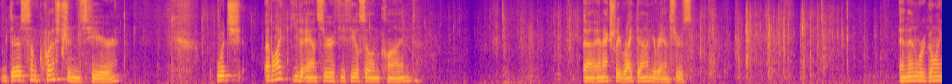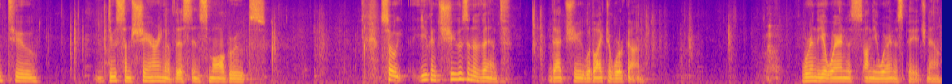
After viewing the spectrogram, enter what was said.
there's some questions here which I'd like you to answer if you feel so inclined. Uh, and actually write down your answers. And then we're going to do some sharing of this in small groups. So you can choose an event that you would like to work on. We're in the awareness on the awareness page now.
